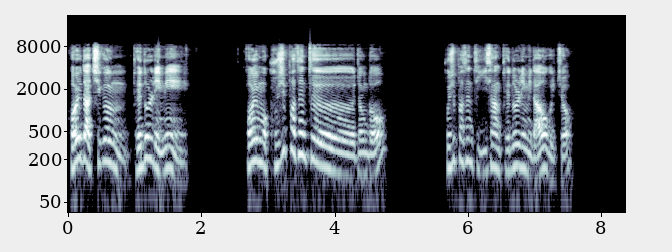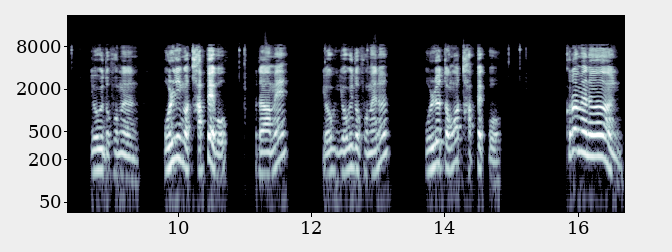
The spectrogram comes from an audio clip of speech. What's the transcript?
거의 다 지금 되돌림이 거의 뭐 90% 정도 90% 이상 되돌림이 나오고 있죠. 여기도 보면 올린 거 다 빼고 그 다음에 여기 여기도 보면은 올렸던 거 다 뺐고 그러면은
